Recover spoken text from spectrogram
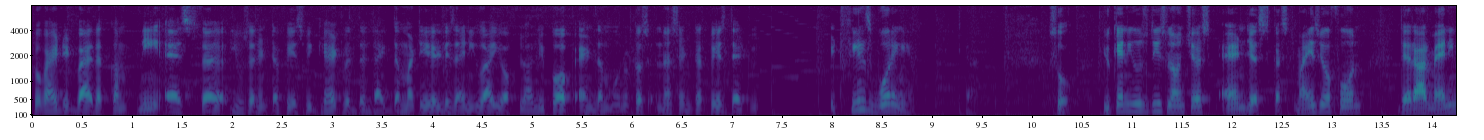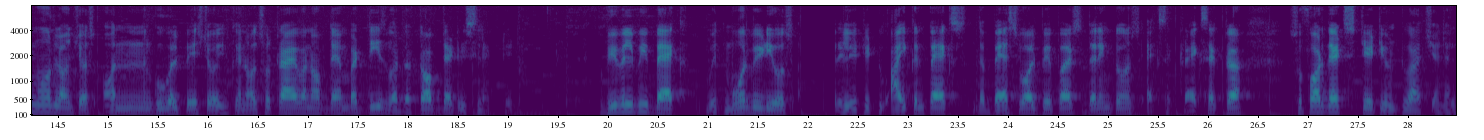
provided by the company as the user interface we get with the like the material design UI of Lollipop and the monotonous interface that we, it feels boring here. Yeah. So you can use these launchers and just customize your phone. There are many more launchers on Google Play Store. You can also try one of them, but these were the top that we selected. We will be back with more videos related to icon packs, the best wallpapers, the ringtones, etc. etc. So for that, stay tuned to our channel.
